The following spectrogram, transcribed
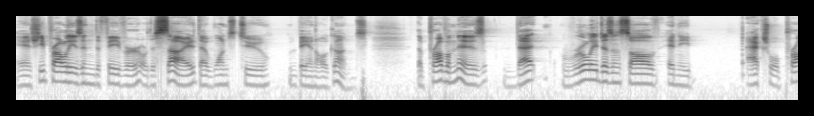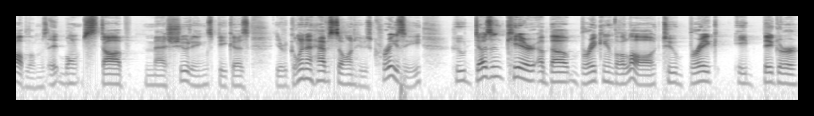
And she probably is in the favor or the side that wants to ban all guns. The problem is that really doesn't solve any actual problems. It won't stop mass shootings because you're going to have someone who's crazy who doesn't care about breaking the law to break a bigger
